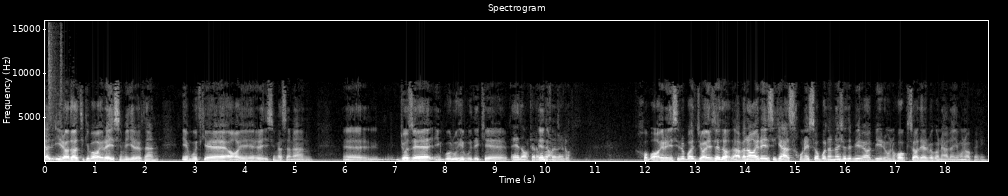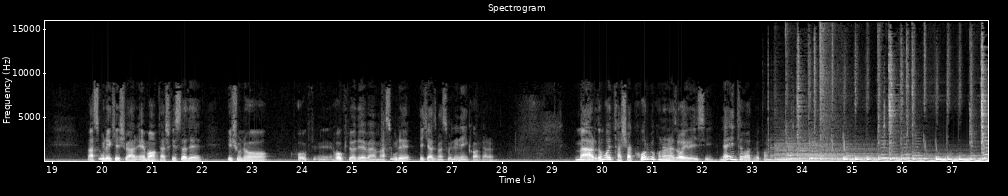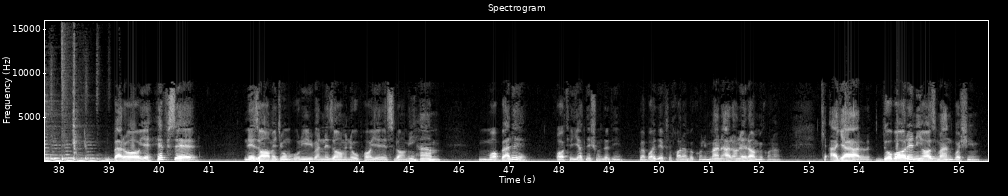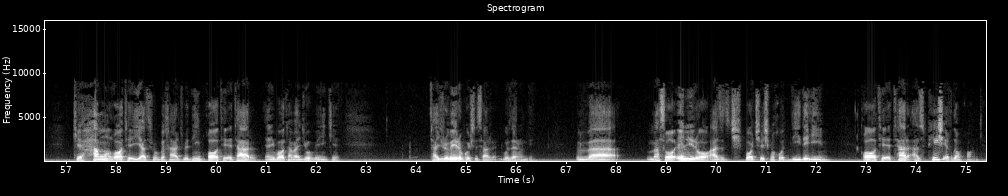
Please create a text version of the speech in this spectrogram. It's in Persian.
یکی از ایراداتی که با آقای رئیسی می‌گرفتن این بود که آقای رئیسی مثلا جز این گروهی بوده که اعدام کرده رو. خب آقای رئیسی رو باید جایزه داد. اول آقای رئیسی که از خونه صبح بودن نشده بیاد بیرون حکم صادر بکنه علیه منافقین. مسئول کشور امام تشخیص داده. ایشونو حکم داده و مسئول یکی از مسئولین این کار قرار مردم باید تشکر بکنن از آقای رئیسی نه انتقاد بکنن. برای حفظ نظام جمهوری و نظام نوپای اسلامی هم ما بله قاطعیت نشون دادیم و باید افتخارم بکنیم. من الان اعلام می‌کنم که اگر دوباره نیازمند باشیم که همون قاطعیت رو به خرج بدیم قاطعتر یعنی با توجه به اینکه تجربه رو پشت سر گذروندیم و مسائلی رو از با چشم خود دیده ایم قاطعتر از پیش اقدام خواهم کرد.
